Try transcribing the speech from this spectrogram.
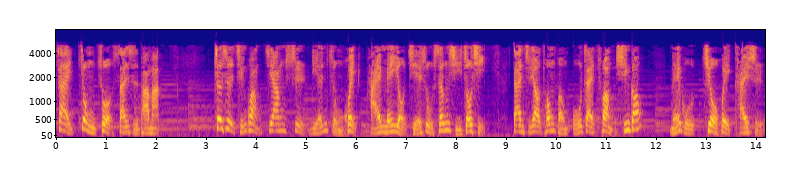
再重挫三十趴吗？这次情况将是联总会还没有结束升息周期，但只要通膨不再创新高，美股就会开始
